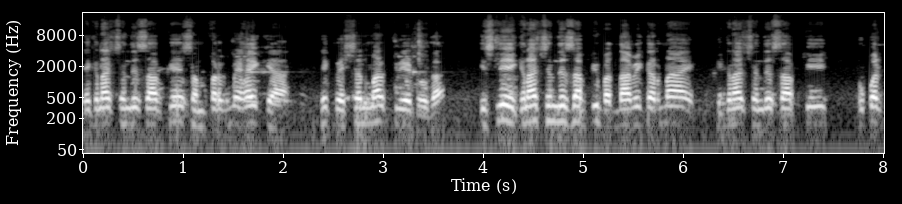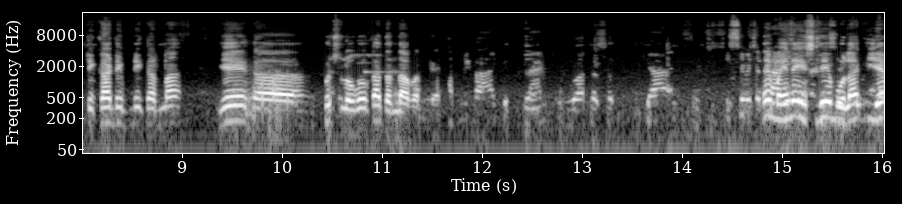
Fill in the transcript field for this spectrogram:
एकनाथ शिंदे साहब के संपर्क में है क्या? एक क्वेश्चन मार्क क्रिएट होगा। इसलिए एकनाथ शिंदे साहब की बदनामी करना एकनाथ शिंदे साहब की ऊपर टीका टिप्पणी करना ये अ, कुछ लोगों का धंधा बन गया। आपने कहा कि हुआ था नहीं मैंने इसलिए बोला कि ये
